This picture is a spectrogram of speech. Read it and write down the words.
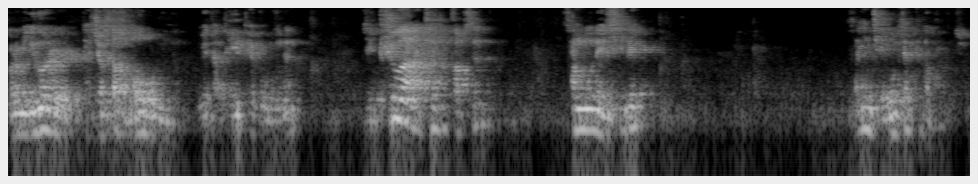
그럼 이거를 다시 여기다가 넣어보면 여기다 대입해보면은 이제 QR의 최소값은 3분의 10에 사인 제곱 세트가 되겠죠.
